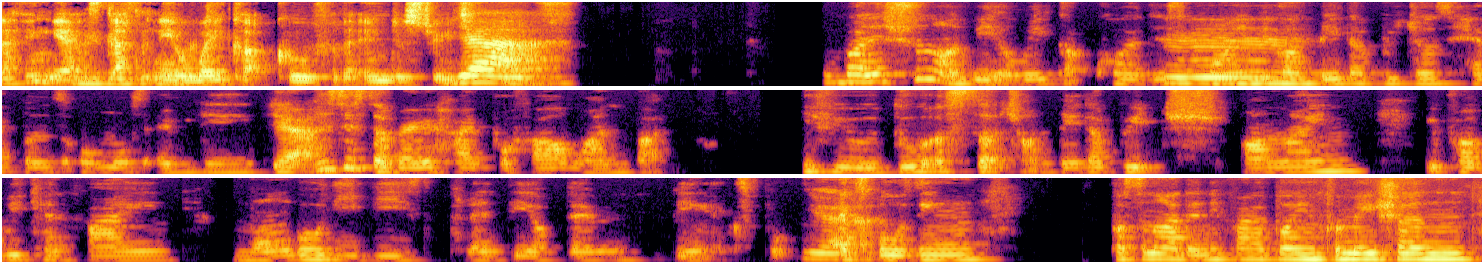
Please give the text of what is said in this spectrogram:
I think yeah, it's Moving definitely a wake up call for the industry. to kind Yeah. of- But it should not be a wake up call at this point because Mm. data breaches happens almost every day. Yeah. This is a very high profile one, but if you do a search on data breach online, you probably can find MongoDBs, plenty of them being expo- Yeah. exposing personal identifiable information.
